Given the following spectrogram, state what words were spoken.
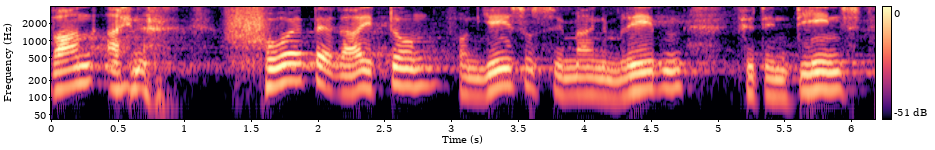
waren eine Vorbereitung von Jesus in meinem Leben für den Dienst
